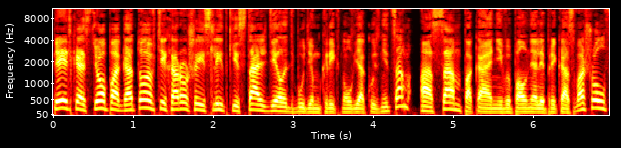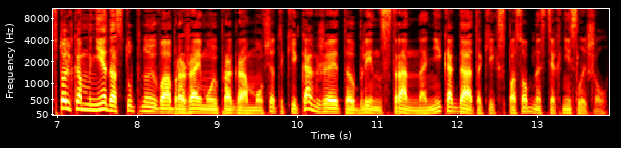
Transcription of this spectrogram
«Петька, Степа, готовьте хорошие слитки, сталь делать будем!» — крикнул я кузнецам, а сам, пока они выполняли приказ, вошел в только мне доступную воображаемую программу. Все-таки как же это, блин, странно, никогда о таких способностях не слышал.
